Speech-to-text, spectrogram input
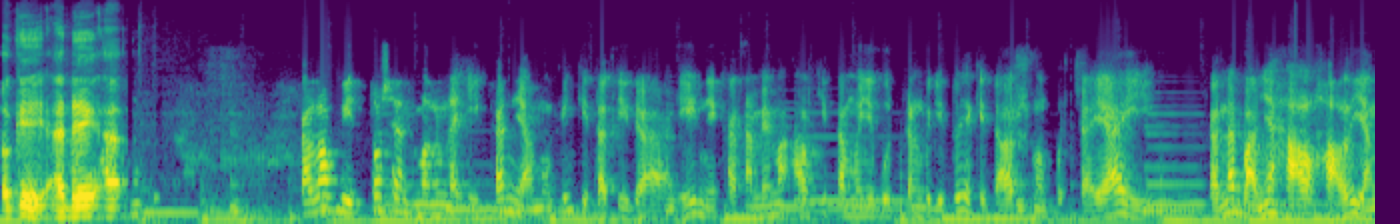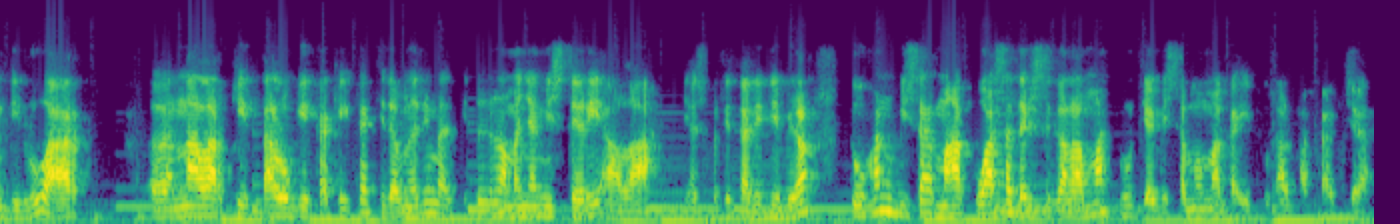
oke, ada yang ah, Kalau mitos yang mengenai ikan ya mungkin kita tidak ini karena memang Alkitab menyebutkan begitu ya kita harus mempercayai. Karena banyak hal-hal yang di luar eh, nalar kita logika kita tidak menerima. Itu namanya misteri Allah. Ya seperti tadi dibilang Tuhan bisa maha kuasa dari segala makhluk dia bisa memakai itu apa saja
